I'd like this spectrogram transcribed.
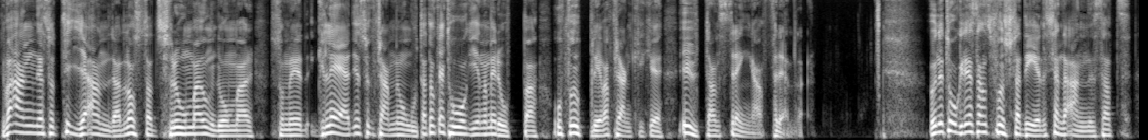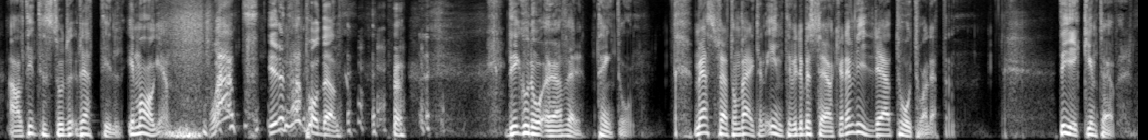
Det var Agnes och tio andra låtsasfromma ungdomar som med glädje såg fram emot att åka tåg genom Europa och få uppleva Frankrike utan stränga föräldrar. Under tågresans första del kände Agnes att allt inte stod rätt till i magen. What? I den här podden? Det går nog över, tänkte hon. Mest för att hon verkligen inte ville besöka den vidriga tågtoaletten. Det gick inte över.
